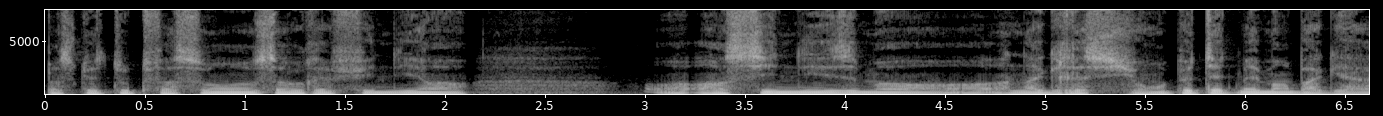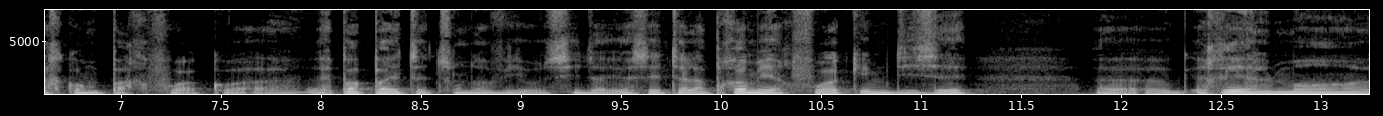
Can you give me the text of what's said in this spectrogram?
Parce que de toute façon, ça aurait fini en, cynisme, en, agression, peut-être même en bagarre, comme parfois. Quoi. Et papa était de son avis aussi. D'ailleurs, c'était la première fois qu'il me disait euh, réellement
